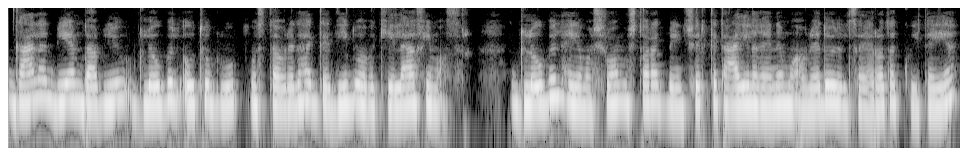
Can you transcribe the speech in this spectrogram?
جعلت BMW Global Auto Group مستوردها الجديد ووكيلها في مصر. Global هي مشروع مشترك بين شركة علي الغانم وأولاده للسيارات الكويتية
